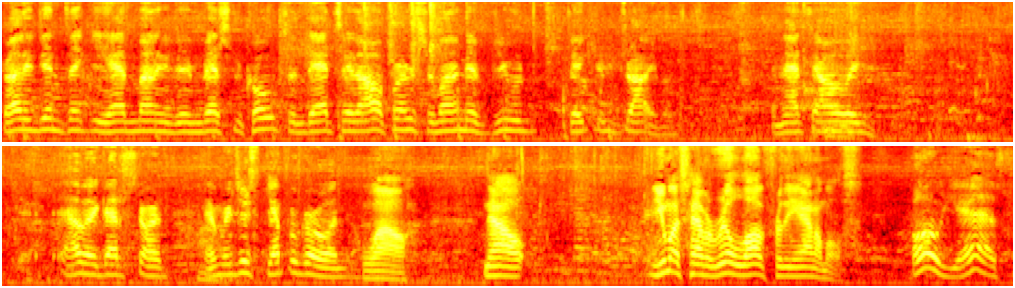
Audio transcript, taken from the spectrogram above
Well, he didn't think he had money to invest in colts, and Dad said, I'll furnish the money if you would take them drive them. And that's how we, how we got started. And we just kept growing. Wow. Now, you must have a real love for the animals. Oh, yes.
